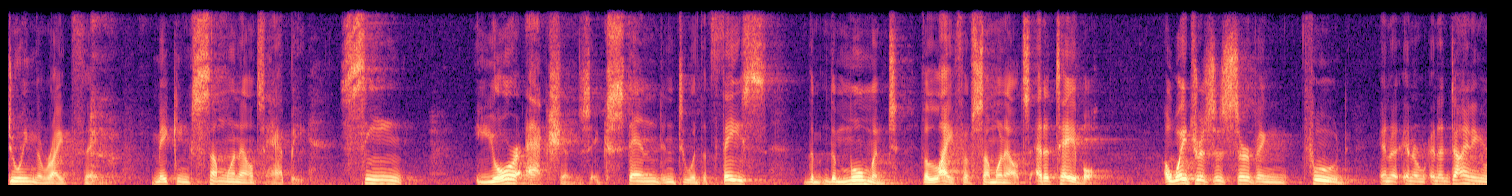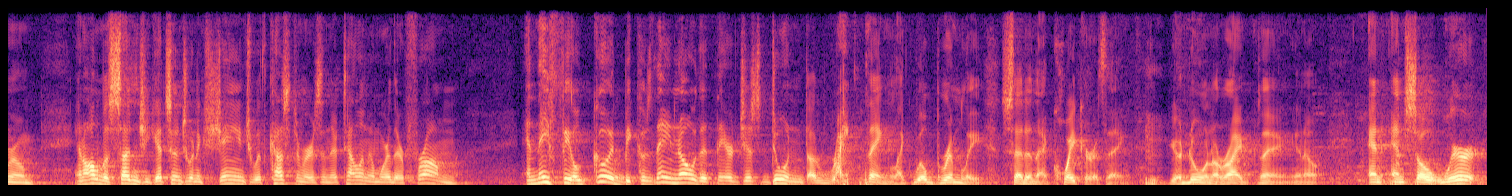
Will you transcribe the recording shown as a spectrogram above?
doing the right thing, making someone else happy, seeing your actions extend into the face the, the moment, the life of someone else at a table. A waitress is serving food in a, in, a, in a dining room, and all of a sudden she gets into an exchange with customers and they're telling them where they're from. And they feel good because they know that they're just doing the right thing, like Will Brimley said in that Quaker thing. You're doing the right thing, you know. And, and so we're,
